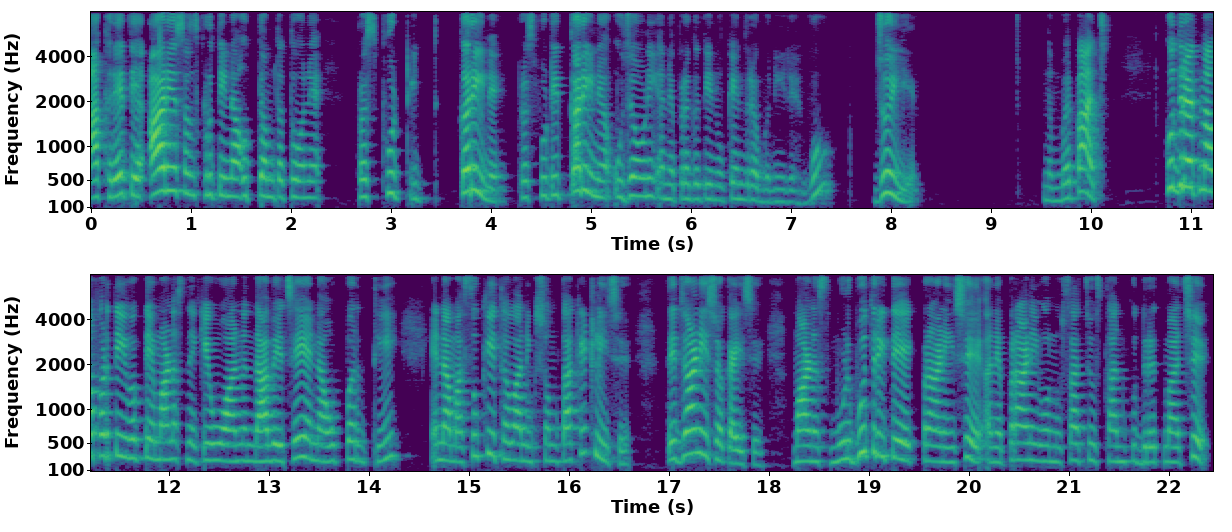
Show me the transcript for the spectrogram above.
આખરે તે આર્ય સંસ્કૃતિના ઉત્તમ તત્વોને પ્રસ્ફુટિત કરીને પ્રસ્ફુટિત કરીને ઉજવણી અને પ્રગતિનું કેન્દ્ર બની રહેવું જોઈએ. નંબર પાંચ. કુદરતમાં ફરતી વખતે માણસને કેવો આનંદ આવે છે? એના ઉપરથી એનામાં સુખી થવાની ક્ષમતા કેટલી છે? તે જાણી શકાય છે. માણસ મૂળભૂત રીતે એક પ્રાણી છે અને પ્રાણીઓનું સાચું સ્થાન કુદરતમાં છે.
